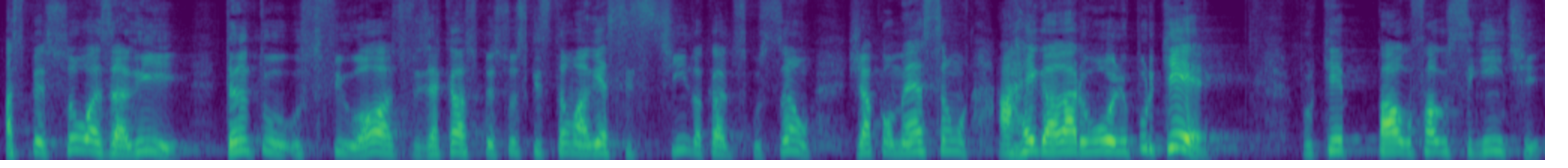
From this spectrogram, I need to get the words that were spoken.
As pessoas ali, tanto os filósofos e aquelas pessoas que estão ali assistindo aquela discussão, já começam a regalar o olho. Por quê? Porque Paulo fala o seguinte:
